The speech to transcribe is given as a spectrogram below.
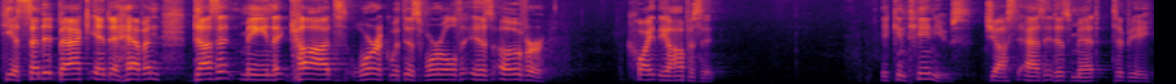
he ascended back into heaven, doesn't mean that God's work with this world is over. Quite the opposite. It continues just as it is meant to be.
